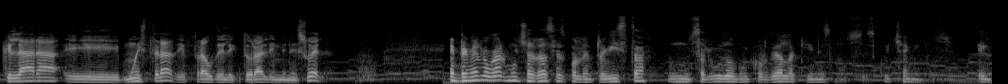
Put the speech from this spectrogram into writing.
clara eh, muestra de fraude electoral en Venezuela? En primer lugar, muchas gracias por la entrevista. Un saludo muy cordial a quienes nos escuchan y nos ven.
